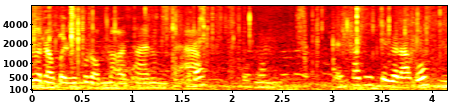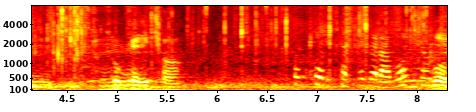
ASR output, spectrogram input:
찍으라고 일부러 엄마가 사는 거야. 네, 사진 찍으라고? 소 캐릭터. 포캐릭터 찍으라고? 와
